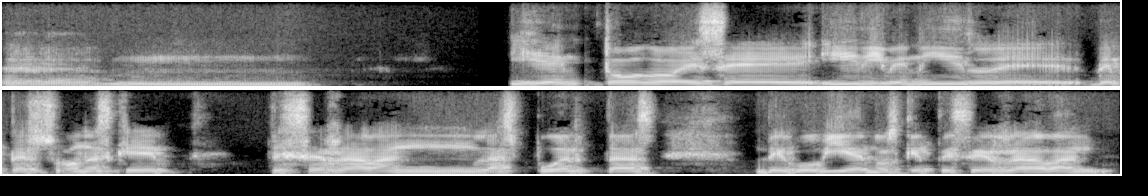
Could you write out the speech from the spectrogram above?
Eh, y en todo ese ir y venir de, de personas que te cerraban las puertas, de gobiernos que te cerraban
